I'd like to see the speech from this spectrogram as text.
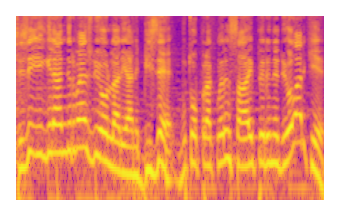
Sizi ilgilendirmez diyorlar yani bize bu toprakların sahiplerine diyorlar ki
